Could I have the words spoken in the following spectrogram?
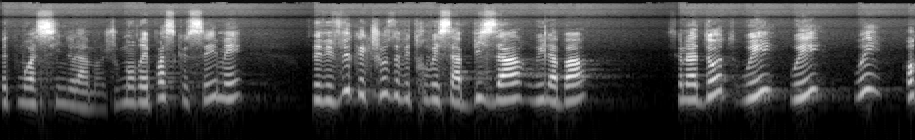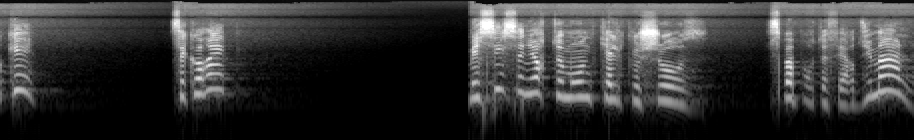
Faites-moi signe de la main. Je ne vous demanderai pas ce que c'est, mais vous avez vu quelque chose, vous avez trouvé ça bizarre, oui, là-bas Est-ce qu'il y en a d'autres? Oui, oui, oui, ok. C'est correct. Mais si le Seigneur te montre quelque chose, ce n'est pas pour te faire du mal.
